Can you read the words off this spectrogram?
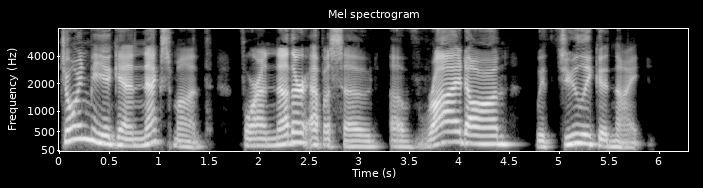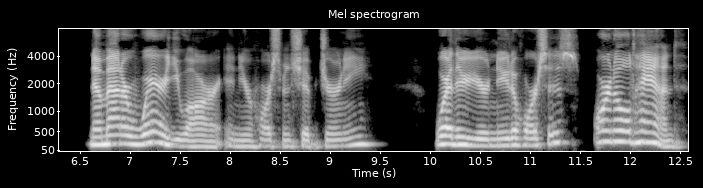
Join me again next month for another episode of Ride On with Julie Goodnight. No matter where you are in your horsemanship journey, whether you're new to horses or an old hand,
